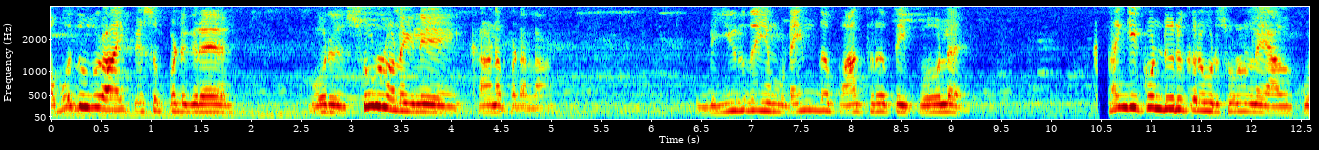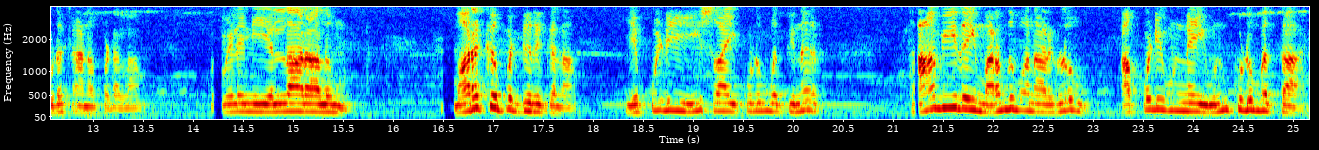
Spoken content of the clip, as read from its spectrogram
அவதூறாய் பேசப்படுகிற ஒரு சூழ்நிலையிலே காணப்படலாம். இந்த இருதயம் உடைந்த பாத்திரத்தை போல கலங்கி கொண்டிருக்கிற ஒரு சூழ்நிலையாக கூட காணப்படலாம். ஒருவேளை நீ எல்லாராலும் மறக்கப்பட்டிருக்கலாம். எப்படி ஈசாய் குடும்பத்தினர் தாவீதை மறந்து போனார்களோ அப்படி உன்னை உன் குடும்பத்தார்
